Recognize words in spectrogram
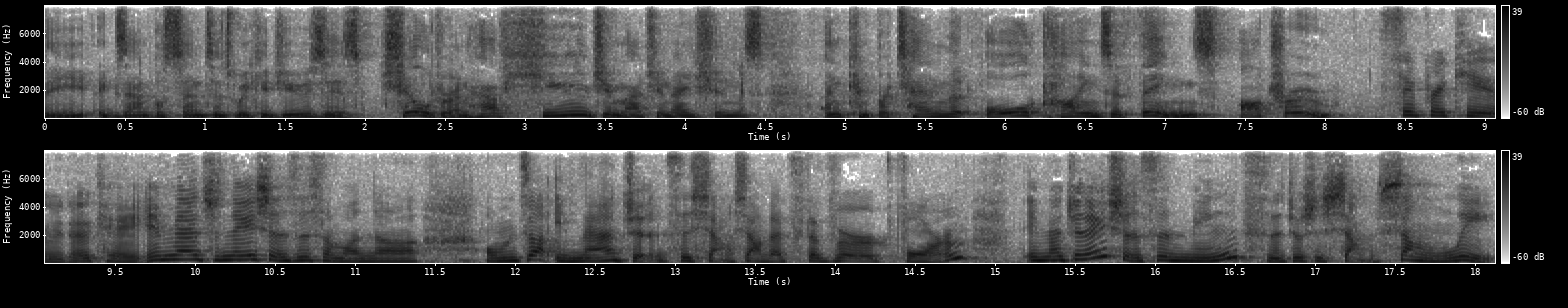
The example sentence we could use is Children have huge imaginations and can pretend that all kinds of things are true. Super cute. Okay, imagination 是什么呢？我们知道 imagine 是想象，that's the verb form. Imagination 是名词，就是想象力。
